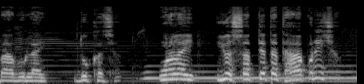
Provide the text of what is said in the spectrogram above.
बाबुलाई दुःख छ। उहाँलाई यो सत्य त थाहा पनि छ।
